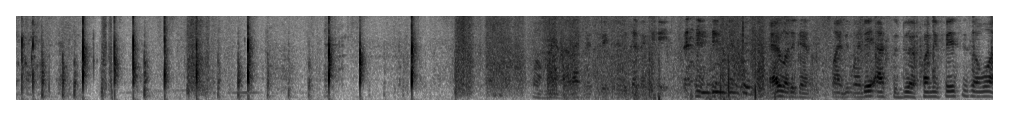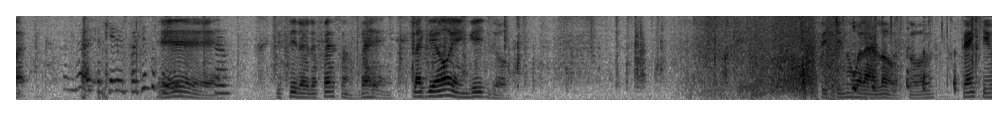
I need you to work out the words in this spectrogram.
if I have some. Oh man, I like this picture. Look at the Everybody can. Why, were they asked to do a funny faces or what? No, it's a kid who's participating. Yeah. So, You see, the, the first one, bang. Like they're all engaged though. See, she know what I love, so thank you.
